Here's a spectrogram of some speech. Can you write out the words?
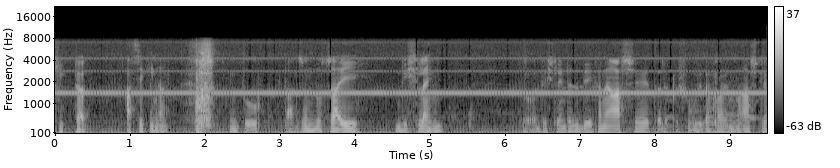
ঠিকঠাক আছে কি না কিন্তু তার জন্য চাই ডিশ লাইন তো ডিশ লাইনটা যদি এখানে আসে, তাহলে একটু সুবিধা হয়। না আসলে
